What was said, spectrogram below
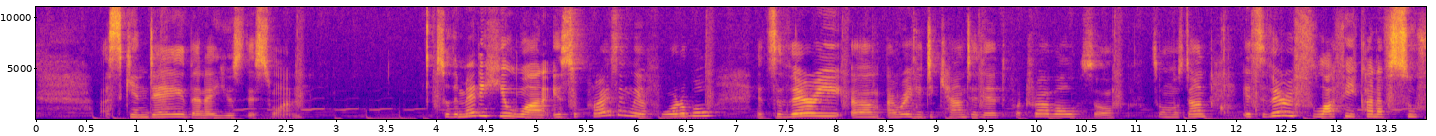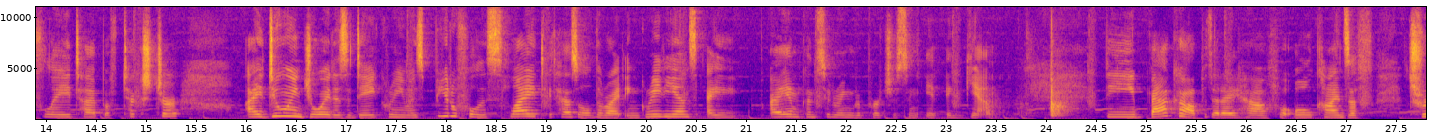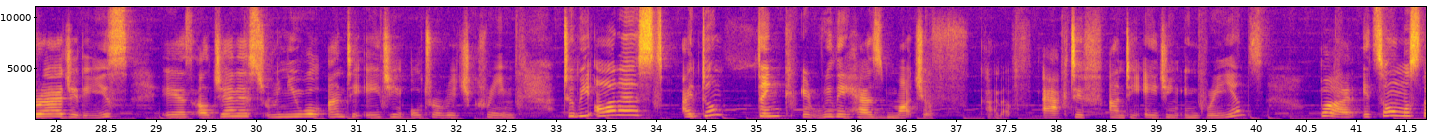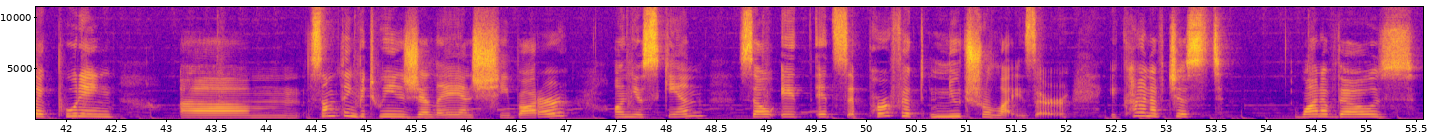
uh, skin day then I use this one. So the Mediheal one is surprisingly affordable. It's a very um, I already decanted it for travel so it's almost done. It's a very fluffy kind of souffle type of texture. I do enjoy it as a day cream. It's beautiful it's light it has all the right ingredients. I I am considering repurchasing it again. The backup that I have for all kinds of tragedies is Algenist Renewal Anti-Aging Ultra Rich Cream. To be honest, I don't think it really has much of kind of active anti-aging ingredients, but it's almost like putting um, something between gelée and shea butter on your skin so it, it's a perfect neutralizer. It kind of just one of those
